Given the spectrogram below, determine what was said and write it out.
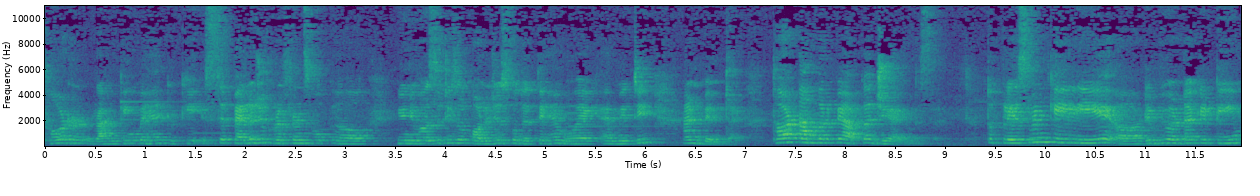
थर्ड रैंकिंग में है क्योंकि इससे पहले जो प्रेफरेंस वो यूनिवर्सिटीज़ और कॉलेजेस को देते हैं वो है M and BIMTECH third number पे आपका जे है। तो प्लेसमेंट के लिए रिव्यू अड्डा की टीम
